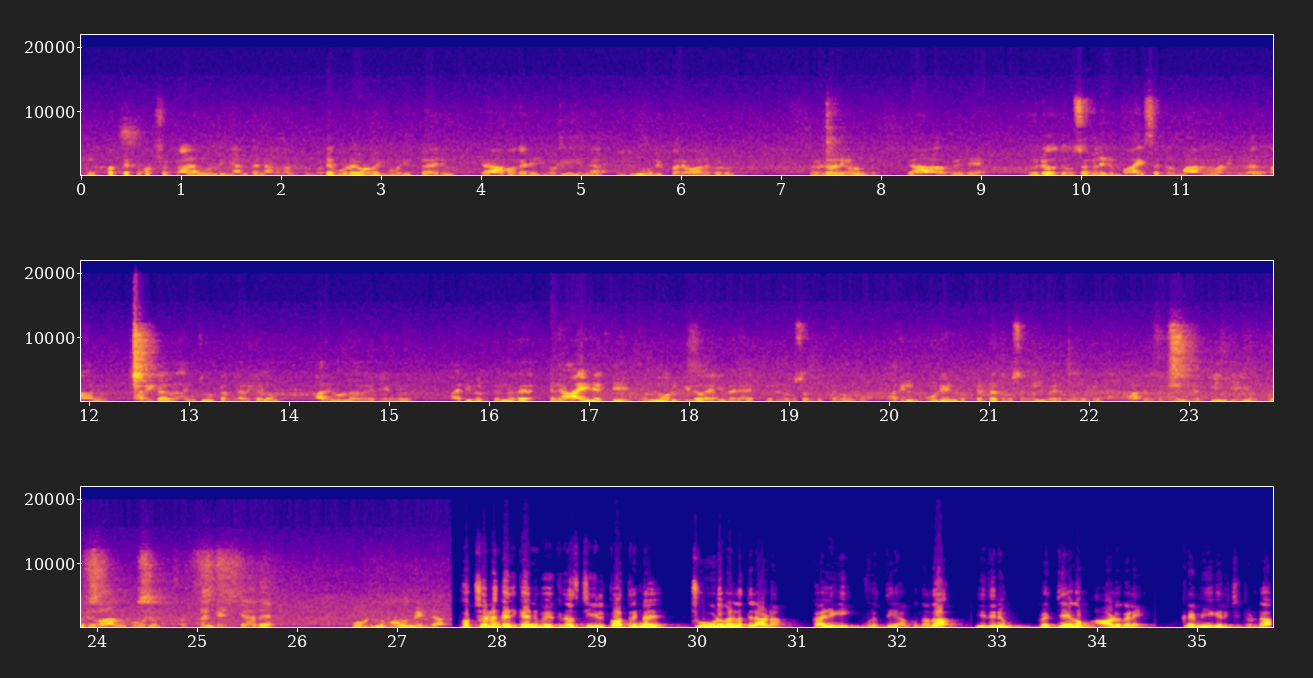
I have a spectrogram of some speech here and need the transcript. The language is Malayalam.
മുപ്പത്തെട്ട് വർഷക്കാലം കൊണ്ട് ഞാൻ തന്നെയാണ് നടത്തുന്നത്. എന്റെ കൂടെയുള്ള ജോലിക്കാരും രാപകലിൽ ജോലി ചെയ്യുന്ന ഇരുന്നൂറിൽ പരം ആളുകളും തൊഴിലാളികളുണ്ട്. രാ പിന്നെ ഓരോ ദിവസങ്ങളിലും പായസങ്ങൾ മാറി മാറി കാണും. കറികൾ അഞ്ചൂട്ടം കറികളും അതിനുള്ള കാര്യങ്ങളും. അരി വെക്കുന്നത് ആയിരത്തി മുന്നൂറ് കിലോ അരി വരെ ഒരു ദിവസം വിൽക്കുന്നുണ്ട് അതിൽ കൂടുതൽ വിൽക്കേണ്ട ദിവസങ്ങളിൽ വരുന്നുണ്ട്. ആ ദിവസങ്ങളിൽ വെക്കുകയും ചെയ്യും. ഒരു ആൾ പോലും ഭക്ഷണം കഴിക്കാതെ പോകുന്നില്ല. ഭക്ഷണം കഴിക്കാൻ ഉപയോഗിക്കുന്ന സ്റ്റീൽ പാത്രങ്ങൾ ചൂടുവെള്ളത്തിലാണ് കഴുകി വൃത്തിയാക്കുന്നത്. ഇതിനും പ്രത്യേകം ആളുകളെ ക്രമീകരിച്ചിട്ടുണ്ട്.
